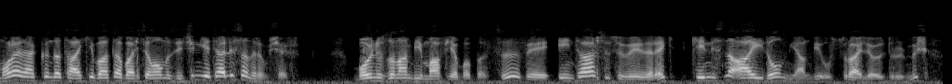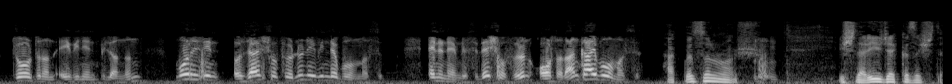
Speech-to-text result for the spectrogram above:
moral hakkında takibata başlamamız için yeterli sanırım şef. Boynuzlanan bir mafya babası ve intihar süsü verilerek kendisine ait olmayan bir usturayla öldürülmüş Jordan'ın evinin planının Morel'in özel şoförünün evinde bulunması. En önemlisi de şoförün ortadan kaybolması. Haklısın Roş. İşler iyice kızıştı.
